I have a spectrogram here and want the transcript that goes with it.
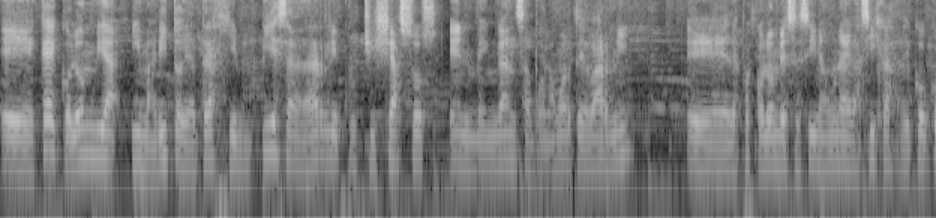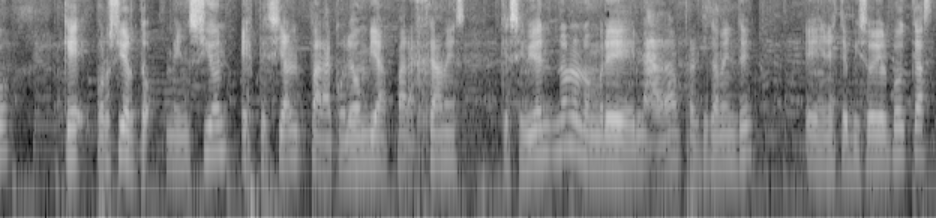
Eh, cae Colombia y Marito de atrás y empiezan a darle cuchillazos en venganza por la muerte de Barney. Eh, después Colombia asesina a una de las hijas de Coco. Que por cierto, mención especial para Colombia, para James que si bien no lo nombré nada prácticamente en este episodio del podcast,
